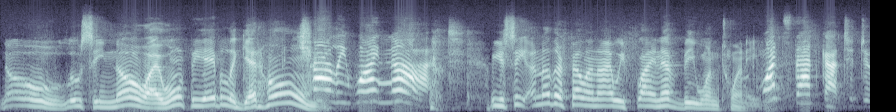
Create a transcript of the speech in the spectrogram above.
No, Lucy, no. I won't be able to get home. Charlie, why not? You see, another fella and I, we fly an FB 120. What's that got to do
